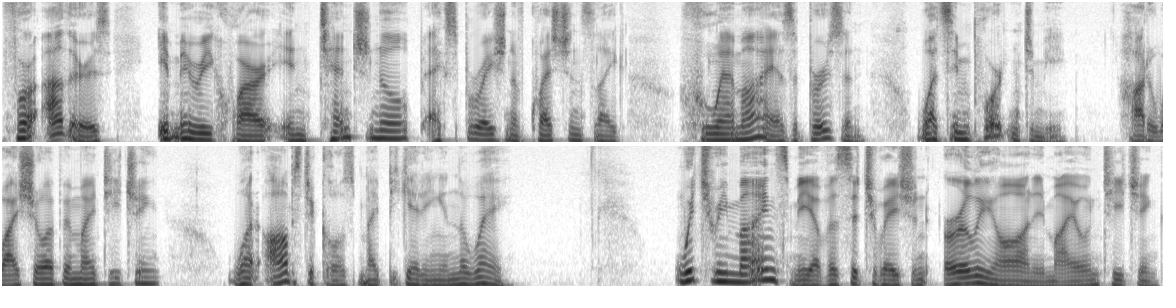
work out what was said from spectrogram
For others, it may require intentional exploration of questions like Who am I as a person? What's important to me? How do I show up in my teaching? What obstacles might be getting in the way? Which reminds me of a situation early on in my own teaching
